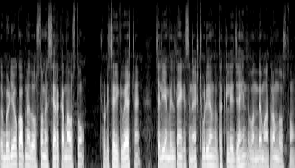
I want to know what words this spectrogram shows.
तो वीडियो को अपने दोस्तों में शेयर करना, दोस्तों। छोटी सी रिक्वेस्ट है। चलिए मिलते हैं किसी नेक्स्ट वीडियो में, तब तक के लिए जय हिंद, वंदे मातरम, दोस्तों।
